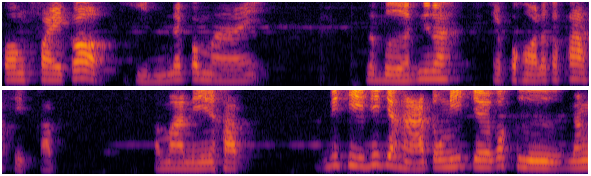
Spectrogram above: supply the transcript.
กองไฟก็หินแล้วก็ไม้ ระเบิดนี่นะแอลกอฮอล์แล้วก็ผ้าสิบครับ ประมาณนี้นะครับ วิธีที่จะหาตรงนี้เจอก็คือหนัง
